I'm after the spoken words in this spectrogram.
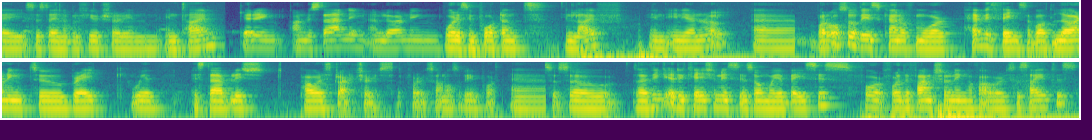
a sustainable future in, in time. Getting understanding and learning what is important in life in, in general, uh, but also these kind of more heavy things about learning to break with established power structures, for example, also be important. Uh, so, so, so I think education is in some way a basis for, for the functioning of our societies.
